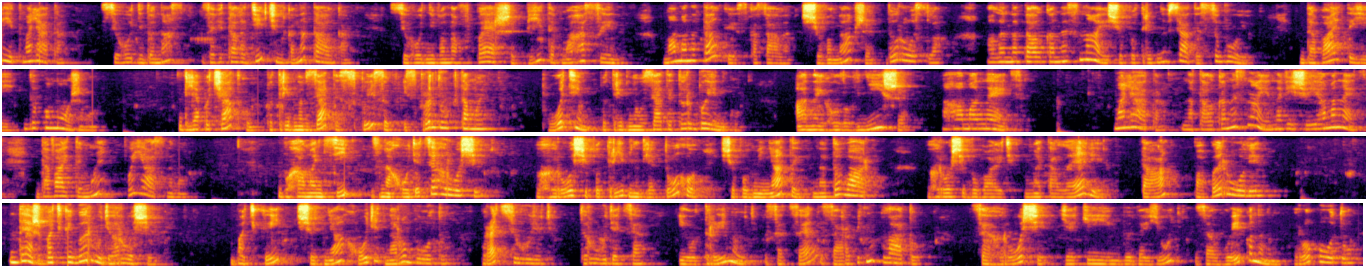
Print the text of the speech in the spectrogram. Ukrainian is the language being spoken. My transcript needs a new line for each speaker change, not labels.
Привіт, малята! Сьогодні до нас завітала дівчинка Наталка. Сьогодні вона вперше піде в магазин. Мама Наталки сказала, що вона вже доросла, але Наталка не знає, що потрібно взяти з собою. Давайте їй допоможемо. Для початку потрібно взяти список із продуктами. Потім потрібно взяти торбинку. А найголовніше гаманець. Малята, Наталка не знає, навіщо їй гаманець. Давайте ми пояснимо. В гаманці знаходяться гроші. Гроші потрібні для того, щоб обміняти на товар. Гроші бувають металеві та паперові. Де ж батьки беруть гроші? Батьки щодня ходять на роботу, працюють, трудяться і отримують за це заробітну плату. Це гроші, які їм видають за виконану роботу.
